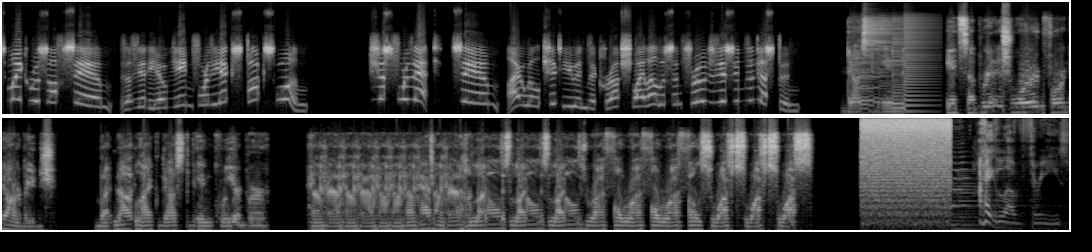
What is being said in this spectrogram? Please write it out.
It's Microsoft Sam, the video game for the Xbox One. Just for that, Sam, I will kick you in the crotch while Allison throws this in the dustbin. Dustbin. It's a British word for garbage. But not like dustbin queerber. Ha ha ha ha ha ha ha ha ha ha lulls lulls lulls ruffle ruffle ruffle swass swass swass. I love threes.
